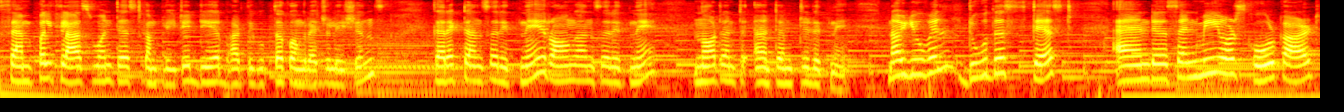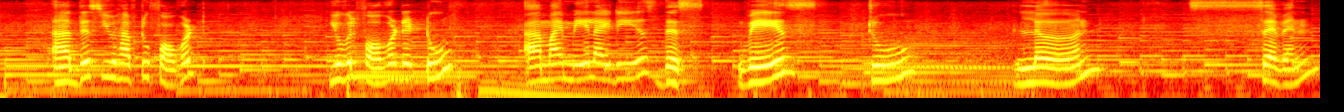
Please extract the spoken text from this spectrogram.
sample class 1 test completed dear bharti gupta congratulations correct answer itne wrong answer itne not attempted itne now you will do this test and uh, send me your scorecard. Uh, this you have to forward. You will forward it to uh, my mail id is this. Ways to learn 7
